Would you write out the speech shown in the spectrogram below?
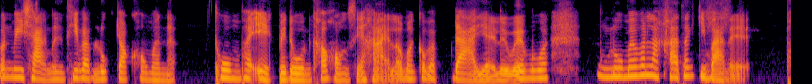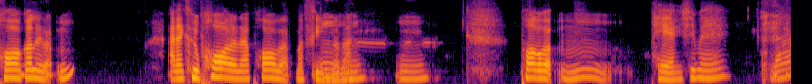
มันมีฉากหนึ่งที่แบบลูกจอกของมันอะทุ่มพระเอกไปโดนเข้าของเสียหาย แล้วมันก็แบบด่าใหญ่เลยเว้ยเพราะว่ามึงรู้ไหมว่าราคาตั้งกี่บาทเลยพ่อก็เลยแบบอืมอันนั้นคือพ่อแล้วนะพ่อแบบมาสิงแล้วนะอืมพ่อก็แบบ อืมแพงใช่ไหมได้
